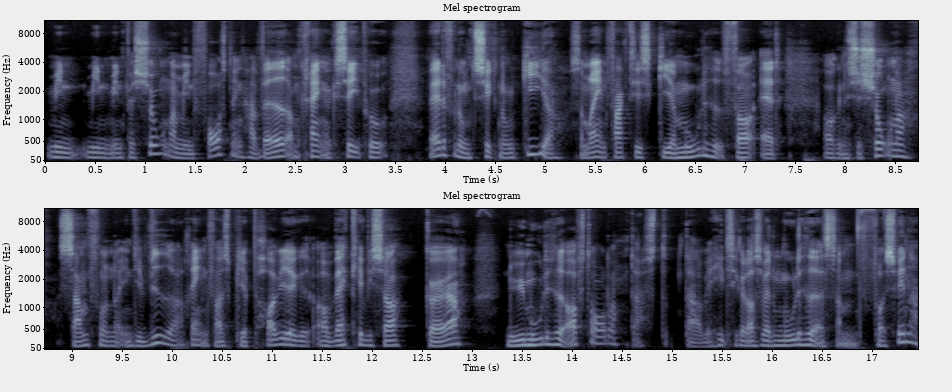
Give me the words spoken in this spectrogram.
min, min, min passion og min forskning har været omkring at se på, hvad er det for nogle teknologier, som rent faktisk giver mulighed for, at organisationer, samfund og individer rent faktisk bliver påvirket, og hvad kan vi så gøre nye muligheder opstår der. der. Der vil helt sikkert også være nogle muligheder, som forsvinder.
